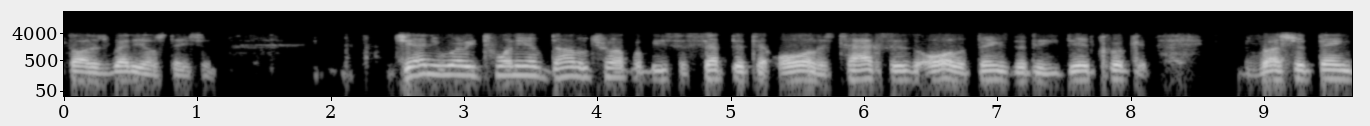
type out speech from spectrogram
start his radio station. January 20th, Donald Trump will be susceptible to all his taxes, all the things that he did crooked. Russia thing.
